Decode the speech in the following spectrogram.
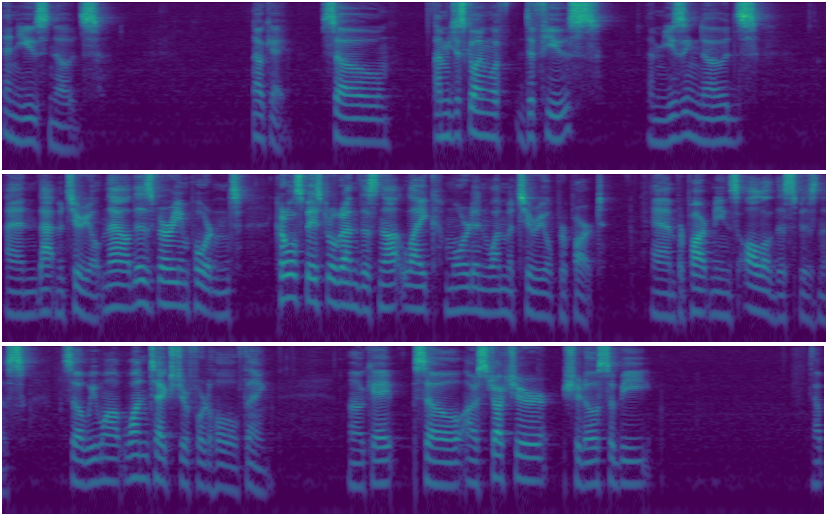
and use nodes. Okay, so I'm just going with diffuse. I'm using nodes and that material. Now, this is very important. Kerbal Space Program does not like more than one material per part. And per part means all of this business. So we want one texture for the whole thing. Okay, so our structure should also be, oh,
